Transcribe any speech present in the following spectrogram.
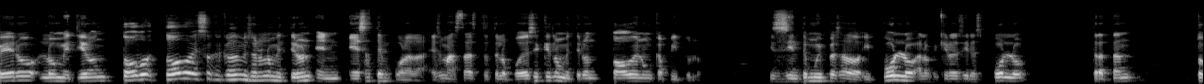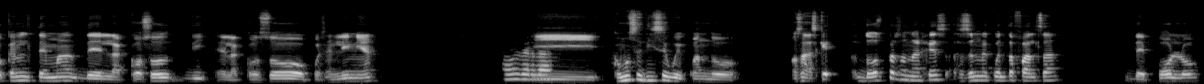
pero lo metieron todo, todo eso que acabo de mencionar lo metieron en esa temporada. Es más, hasta te lo puedo decir que lo metieron todo en un capítulo. Y se siente muy pesado. Y Polo, a lo que quiero decir es Polo, tratan, tocan el tema del acoso, el acoso pues en línea. Oh, verdad. Y, ¿cómo se dice, güey? Cuando, o sea, es que dos personajes hacen una cuenta falsa de Polo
